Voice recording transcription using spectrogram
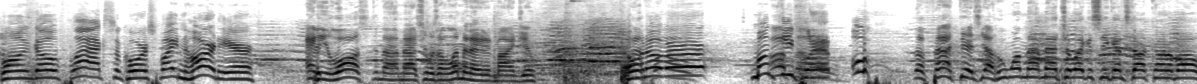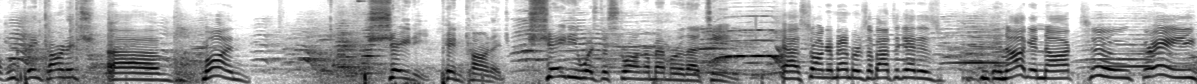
Long ago, Flax, of course, fighting hard here. And he lost in that match. He was eliminated, mind you. Going over. Monkey Uh-oh. flip. Oh, The fact is, yeah, who won that match at Legacy against Dark Carnival? Who pinned Carnage? Um, one. Shady pinned Carnage. Shady was the stronger member of that team. Uh, stronger is about to get his noggin knocked. Two, three.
